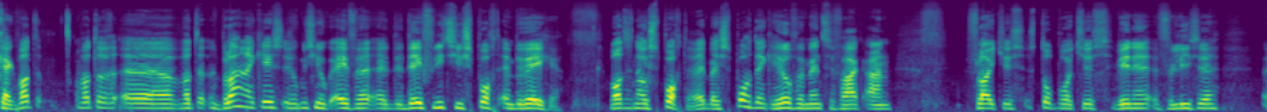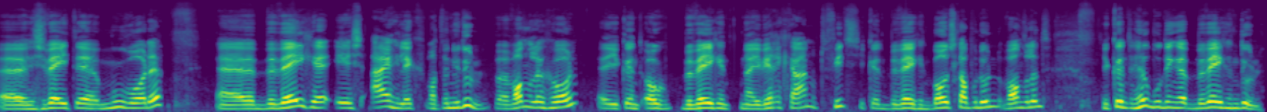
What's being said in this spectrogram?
Kijk, wat, wat, er, eh, wat belangrijk is, is ook misschien ook even eh, de definitie sport en bewegen. Wat is nou sporten? Bij sport denken heel veel mensen vaak aan fluitjes, stopwatches, winnen, verliezen, eh, zweten, moe worden. Bewegen is eigenlijk wat we nu doen. We wandelen gewoon. Je kunt ook bewegend naar je werk gaan op de fiets. Je kunt bewegend boodschappen doen, wandelend. Je kunt een heleboel dingen bewegend doen.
